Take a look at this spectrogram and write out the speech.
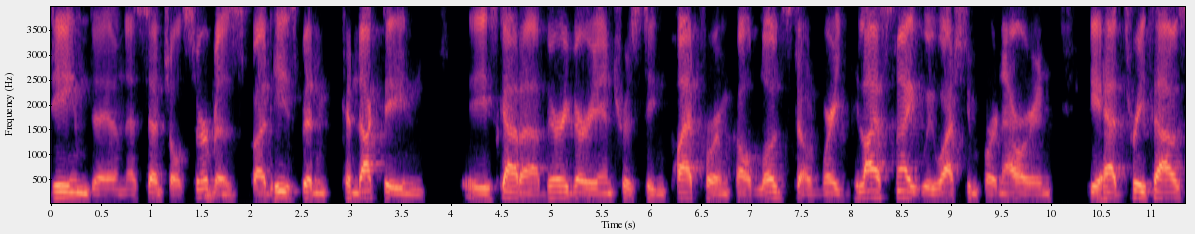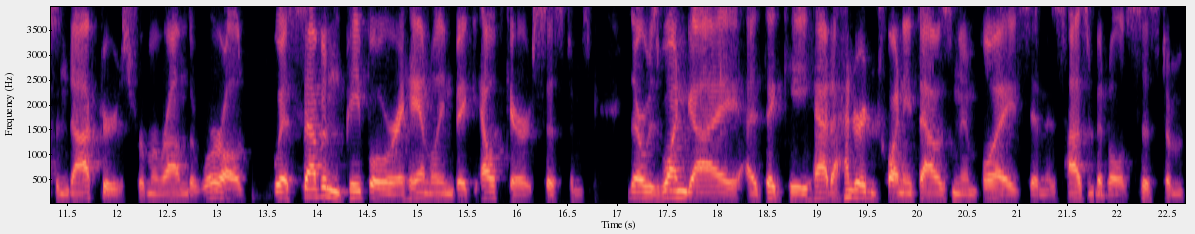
deemed an essential service. Mm-hmm. But he's been conducting He's got a very, very interesting platform called Lodestone, where he, last night we watched him for an hour and he had 3,000 doctors from around the world with seven people who were handling big healthcare systems. There was one guy, I think he had 120,000 employees in his hospital system,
